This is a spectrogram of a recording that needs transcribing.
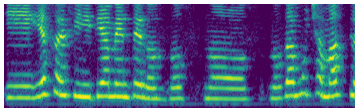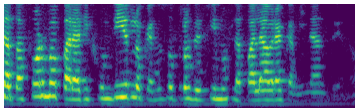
Y, eso definitivamente nos, nos, nos, nos, da mucha más plataforma para difundir lo que nosotros decimos la palabra caminante, ¿no?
